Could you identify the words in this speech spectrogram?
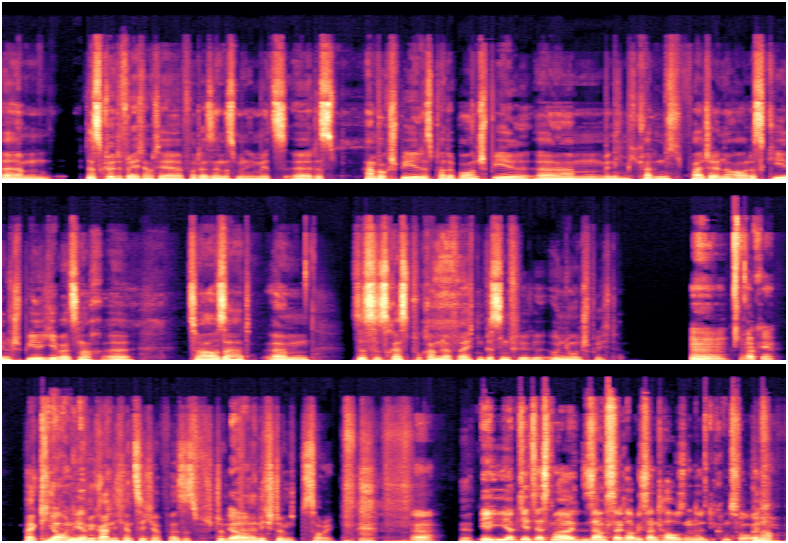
ähm, das könnte vielleicht auch der Vorteil sein, dass man ihm jetzt äh, das Hamburg-Spiel, das Paderborn-Spiel, ähm, wenn ich mich gerade nicht falsch erinnere, aber das Kiel-Spiel jeweils noch äh, zu Hause hat, ähm, dass das Restprogramm da vielleicht ein bisschen für Union spricht. Mhm, okay. Bei Kiel Ja, und bin ich mir gerade nicht ganz sicher, was es stimmt, Ja. äh, nicht stimmt, sorry. Ja. Ja. Ihr, ihr habt jetzt erstmal Samstag, glaube ich, Sandhausen, ne? Die kommt zu euch. Genau.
